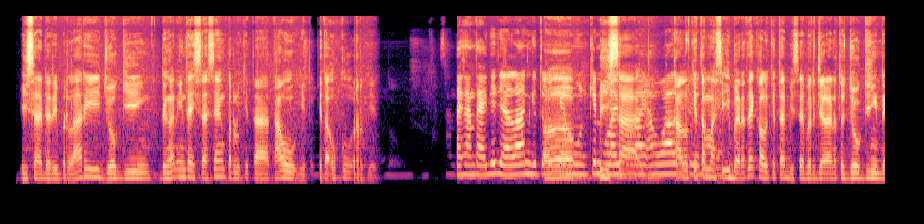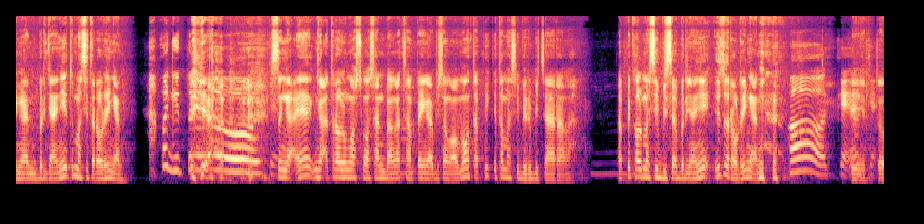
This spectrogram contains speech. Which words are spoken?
Bisa dari berlari, jogging dengan intensitasnya yang perlu kita tahu gitu, kita ukur gitu. Santai-santai aja jalan gitu dok ya Eh, mungkin mulai-mulai awal. kalau gitu ya, kita Dok, masih ya. ibaratnya kalau kita bisa berjalan atau jogging dengan bernyanyi itu masih terlalu ringan. Oh gitu. Iya. Oke. Seenggaknya nggak terlalu ngos-ngosan banget sampai nggak bisa ngomong, tapi kita masih berbicara lah. Tapi kalau masih bisa bernyanyi itu terlalu ringan. Oh, Oke oke. gitu.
